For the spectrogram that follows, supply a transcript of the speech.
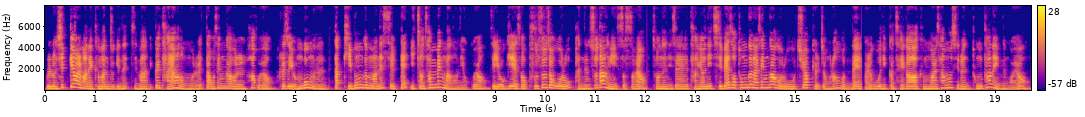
물론 10개월 만에 그만두긴 했지만 꽤 다양한 업무를 했다고 생각을 하고요. 그래서 연봉은 딱 기본급만 했을 때 2,300만 원이었고요. 이제 여기에서 부수적으로 받는 수당이 있었어요. 저는 이제 당연히 집에서 통근할 생각으로 취업 결정을 한 건데 알고 보니까 제가 근무할 사무실은 동탄에 있는 거예요.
